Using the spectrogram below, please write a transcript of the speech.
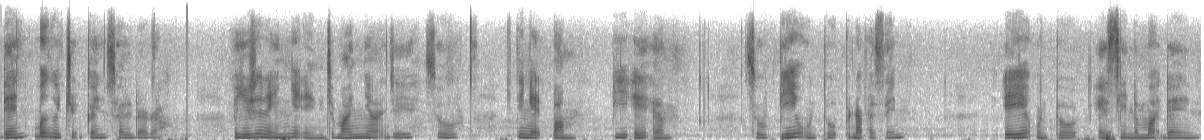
dan mengecutkan sel darah. Okey saya nak ingat ni macam banyak je. So kita ingat PAM P A M. So P untuk pernafasan A untuk asid lemak dan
